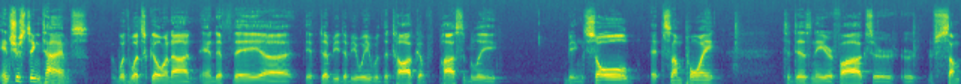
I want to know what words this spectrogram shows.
interesting times with what's going on, and if they, uh, if WWE, with the talk of possibly being sold at some point to Disney or Fox or, or some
